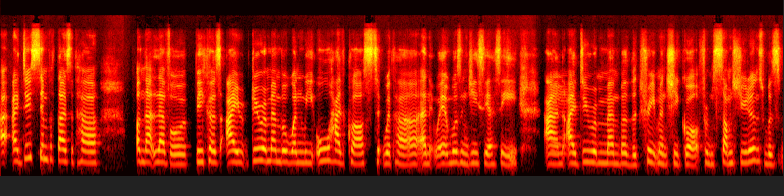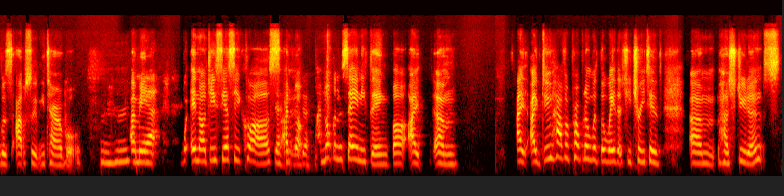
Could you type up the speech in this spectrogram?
I- I do sympathize with her on that level because I do remember when we all had class t- with her and it, it wasn't GCSE and Mm. I do remember the treatment she got from some students was was absolutely terrible. Mhm. I mean, Yeah. W- in our GCSE class, I'm not definitely. I'm not going to say anything, but I um I I do have a problem with the way that she treated um her students,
